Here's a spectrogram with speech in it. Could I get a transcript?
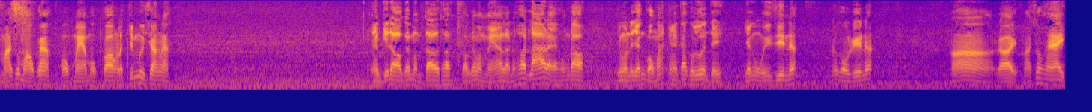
mã số 1 ha một mẹ một con là 90 cm nè. Em chỉ đo cái mầm tơ thôi còn cái mầm mẹ là nó hết lá rồi không đo. Nhưng mà nó vẫn còn mắt nha các cô chú anh chị. Vẫn còn nguyên zin đó nó còn riêng đó à, rồi mã số 2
